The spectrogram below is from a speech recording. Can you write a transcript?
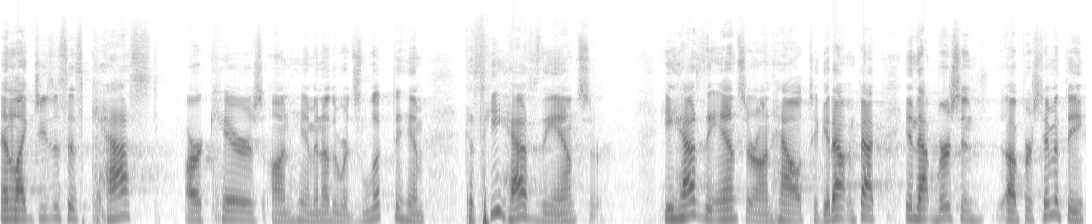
and, like Jesus says, cast our cares on Him. In other words, look to Him because He has the answer. He has the answer on how to get out. In fact, in that verse in uh, 1 Timothy,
